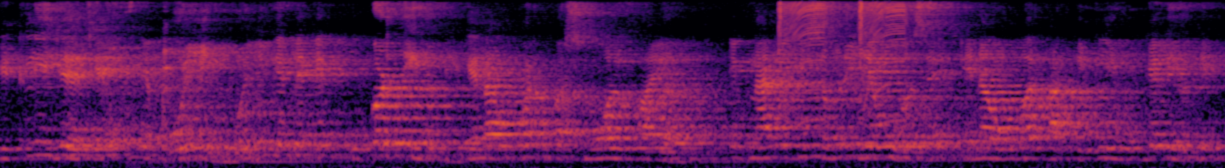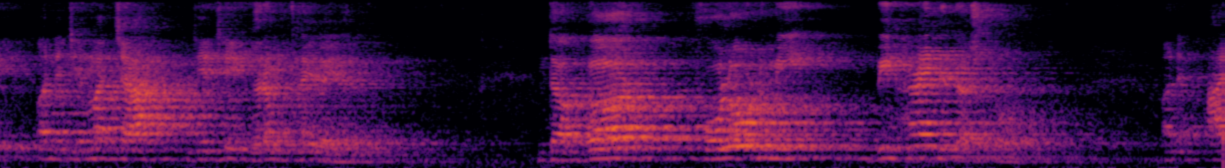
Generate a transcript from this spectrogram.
કીટલી જે છે, એ બોઇલિંગ બોઇલિંગ એટલે કે ઉકળતી હતી, એના ઉપર સ્મોલ ફાયર એક નાની સબરી જેવું હશે, એના ઉપર આ કીટલી મૂકેલી હતી અને જેમાં ચા જે છે ગરમ થઈ રહી હતી. The girl followed me behind the store. અને આ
